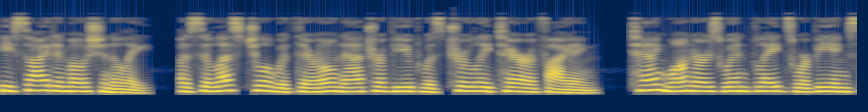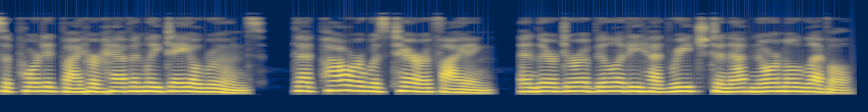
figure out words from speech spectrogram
He sighed emotionally. A celestial with their own attribute was truly terrifying. Tang Wan'er's wind blades were being supported by her heavenly Dao runes. That power was terrifying and their durability had reached an abnormal level.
